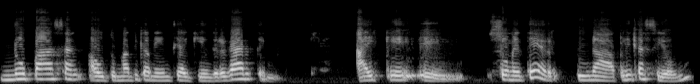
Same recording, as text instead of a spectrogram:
no pasan automáticamente al kindergarten. Hay que eh, someter una aplicación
